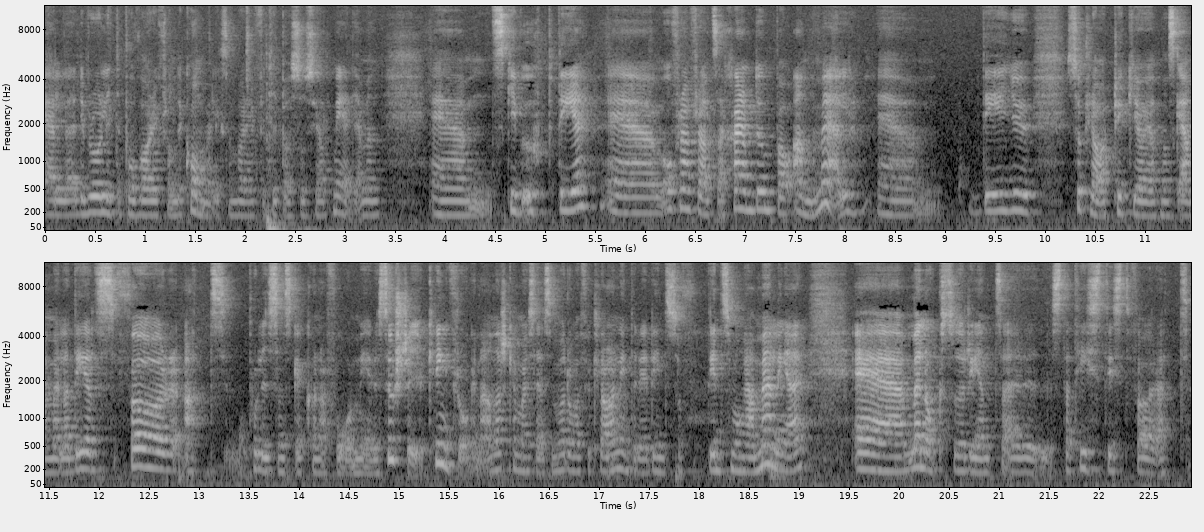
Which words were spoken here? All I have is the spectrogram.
eller det beror lite på varifrån det kommer, liksom, vad det är för typ av socialt media. Men, eh, skriv upp det eh, och framförallt så här, skärmdumpa och anmäl. Eh, det är ju såklart, tycker jag, att man ska anmäla dels för att polisen ska kunna få mer resurser kring frågorna. Annars kan man ju säga så, vadå, varför klarar ni inte det? Det är inte så, det är inte så många anmälningar. Eh, men också rent så här, statistiskt för att,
